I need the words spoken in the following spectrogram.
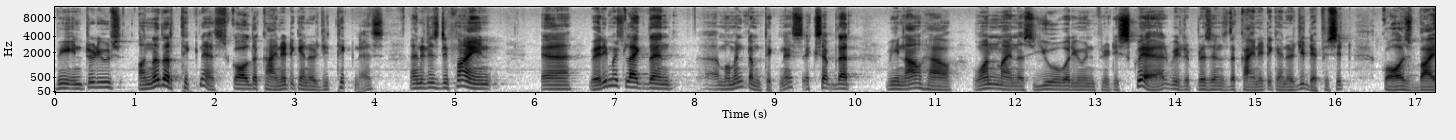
we introduce another thickness called the kinetic energy thickness and it is defined uh, very much like the uh, momentum thickness except that we now have 1 minus u over u infinity square which represents the kinetic energy deficit caused by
